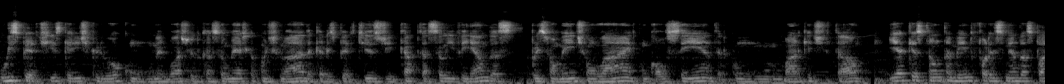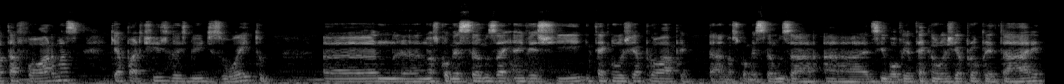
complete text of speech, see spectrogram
o expertise que a gente criou com o negócio de educação médica continuada, que era expertise de captação e vendas, principalmente online, com call center, com marketing digital, e a questão também do fornecimento das plataformas, que a partir de 2018 uh, nós começamos a, a, investir em tecnologia própria, tá? nós começamos a, a desenvolver tecnologia proprietária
